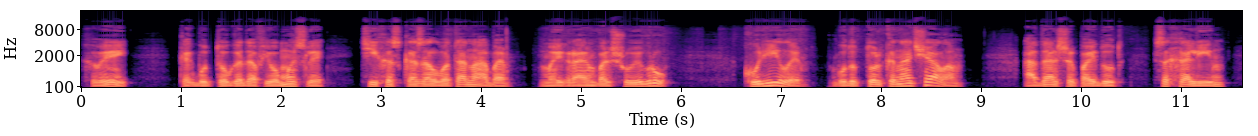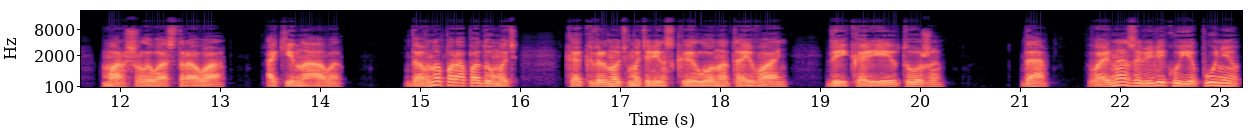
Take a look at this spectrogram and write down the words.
Хвей, как будто угадав его мысли, тихо сказал Ватанабе, «Мы играем в большую игру. Курилы будут только началом, а дальше пойдут Сахалин, Маршалловы острова, Окинава. Давно пора подумать, как вернуть материнское лоно Тайвань, да и Корею тоже. Да, война за Великую Японию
